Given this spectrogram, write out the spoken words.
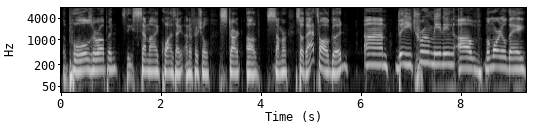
The pools are open. It's the semi quasi unofficial start of summer. So that's all good. Um, the true meaning of Memorial Day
